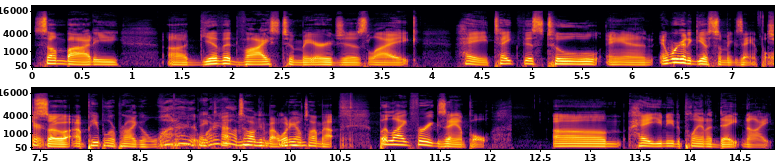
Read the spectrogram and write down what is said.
somebody uh, give advice to marriages like hey take this tool and and we're going to give some examples Sure. so uh, people are probably going what are They what are talk- y'all talking about what are y'all talking about but like for example um hey you need to plan a date night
